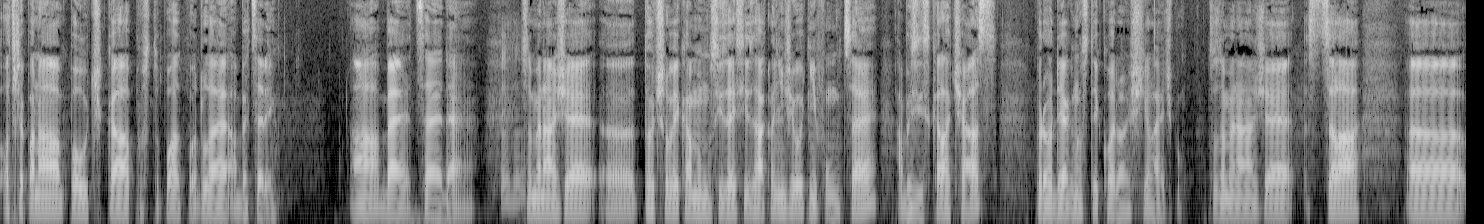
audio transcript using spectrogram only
otřepaná poučka postupovat podle abecedy. A, B, C, D. Uh-huh. To znamená, že uh, toho člověka mu musí zajistit základní životní funkce, aby získala čas pro diagnostiku a další léčbu. To znamená, že zcela uh,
